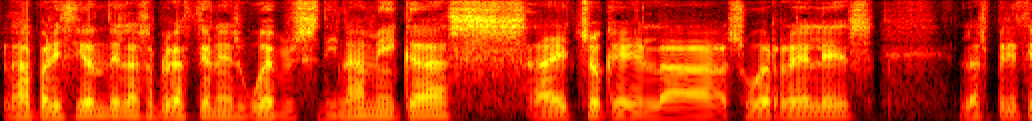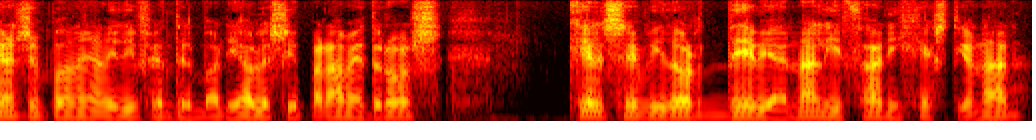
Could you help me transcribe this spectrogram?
La aparición de las aplicaciones web dinámicas ha hecho que las URLs, las peticiones se puedan añadir diferentes variables y parámetros que el servidor debe analizar y gestionar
